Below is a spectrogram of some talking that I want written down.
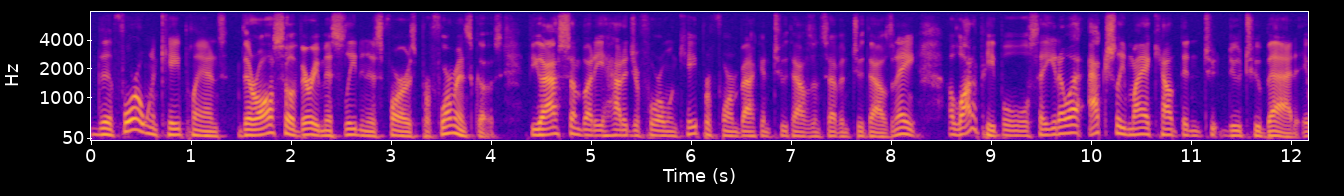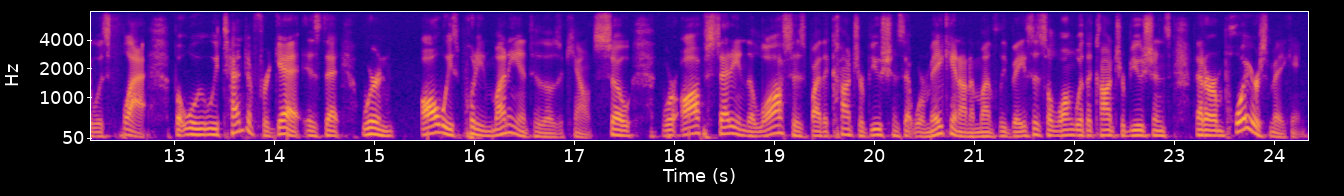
the 401k plans, they're also very misleading as far as performance goes. If you ask somebody, how did your 401k perform back in 2007, 2008, a lot of people will say, you know what, actually, my account didn't do too bad. It was flat. But what we tend to forget is that we're in, always putting money into those accounts. So we're offsetting the losses by the contributions that we're making on a monthly basis, along with the contributions that our employers making.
